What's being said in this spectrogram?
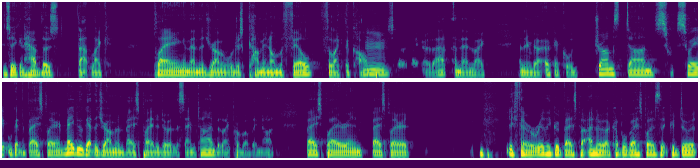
and so you can have those that like playing, and then the drummer will just come in on the fill for like the comp, Mm. so they know that, and then like, and then you'll be like, okay, cool, drums done, sweet, we'll get the bass player, and maybe we'll get the drum and bass player to do it at the same time, but like probably not. Bass player in, bass player. If they're a really good bass player, I know a couple of bass players that could do it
